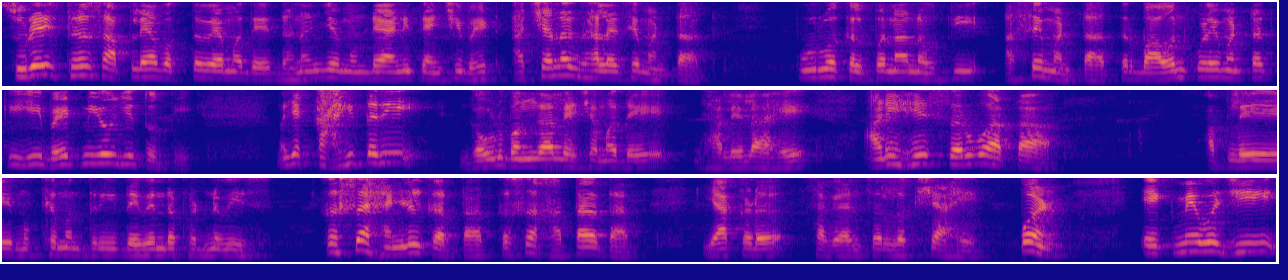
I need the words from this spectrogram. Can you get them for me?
सुरेश धस आपल्या वक्तव्यामध्ये धनंजय मुंडे आणि त्यांची भेट अचानक झाल्याचे म्हणतात. पूर्वकल्पना नव्हती असे म्हणतात. तर बावनकुळे म्हणतात की ही भेट नियोजित होती. म्हणजे काहीतरी गौड बंगाल ह्याच्यामध्ये झालेलं आहे. आणि हे सर्व आता आपले मुख्यमंत्री देवेंद्र फडणवीस कसं हँडल करतात कसं हाताळतात याकडं सगळ्यांचं लक्ष आहे. पण एकमेव जी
